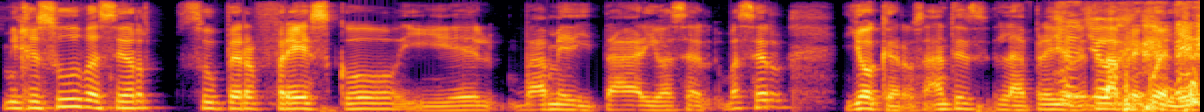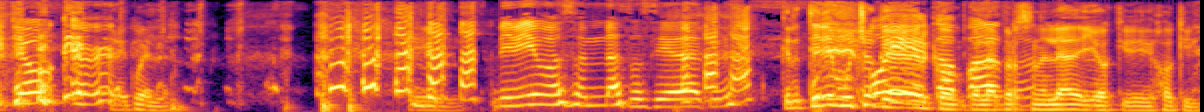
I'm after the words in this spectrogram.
mi Jesús va a ser súper fresco y él va a meditar y va a ser, va a ser Joker. O sea, antes la pre, la Joker. precuela. El Joker. Precuela. Sí. Vivimos en una sociedad. Tiene mucho que Oye, ver con, la ¿no? personalidad de Joaquín.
